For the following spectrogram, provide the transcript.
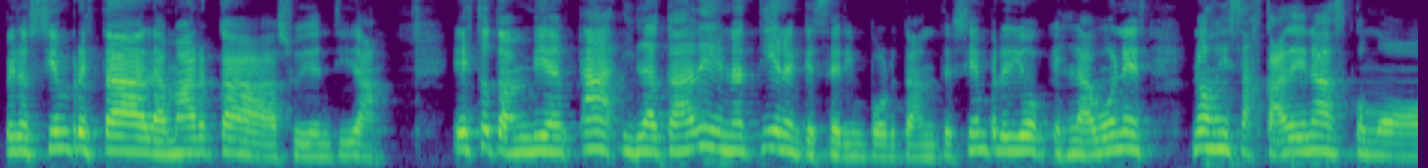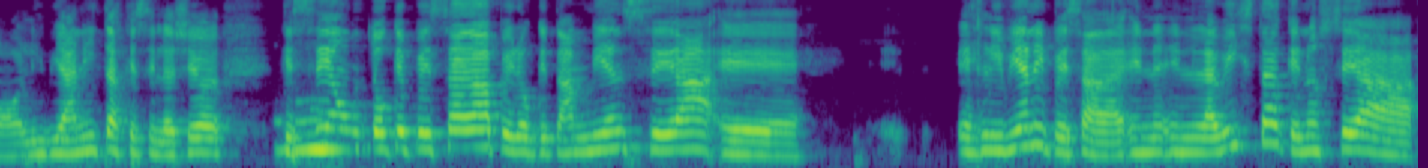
pero siempre está la marca, su identidad. Esto también, ah, y la cadena tiene que ser importante. Siempre digo que eslabones, no esas cadenas como livianitas que se la lleva, que sea un toque pesada, pero que también sea, eh, es liviana y pesada. En, la vista que no sea,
